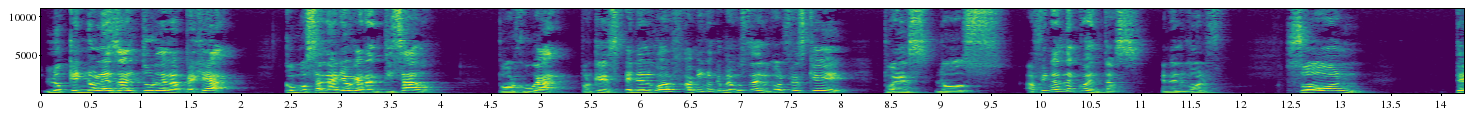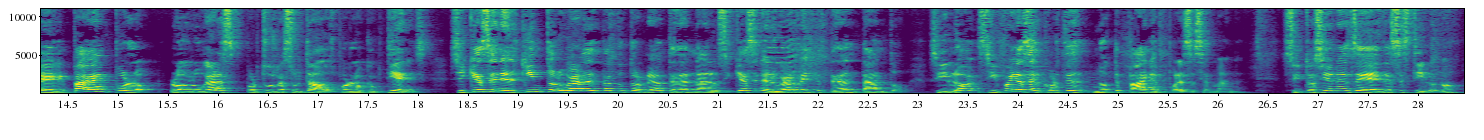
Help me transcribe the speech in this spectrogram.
lo que no les da el Tour de la PGA, como salario garantizado por jugar. Porque en el golf, a mí lo que me gusta del golf es que, pues, los, a final de cuentas, en el golf, son, te pagan por los lugares, por tus resultados, por lo que obtienes. Si quedas en el quinto lugar de tanto torneo, te dan algo. Si quedas en el lugar 20, te dan tanto. Si, lo, si fallas el corte, no te pagan por esa semana. Situaciones de, de ese estilo, ¿no?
